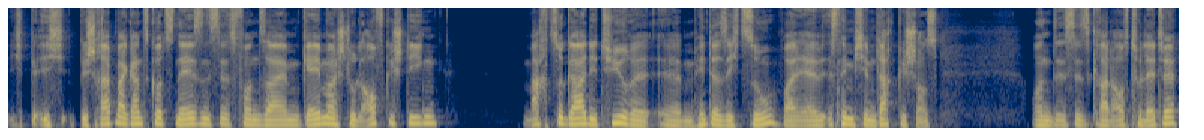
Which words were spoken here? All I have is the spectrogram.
ich, ich beschreibe mal ganz kurz, Nelson ist jetzt von seinem Gamerstuhl aufgestiegen, macht sogar die Türe ähm, hinter sich zu, weil er ist nämlich im Dachgeschoss und ist jetzt gerade auf Toilette.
